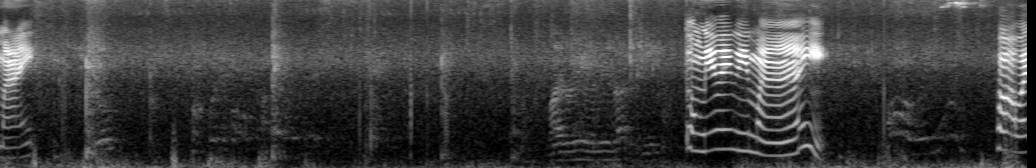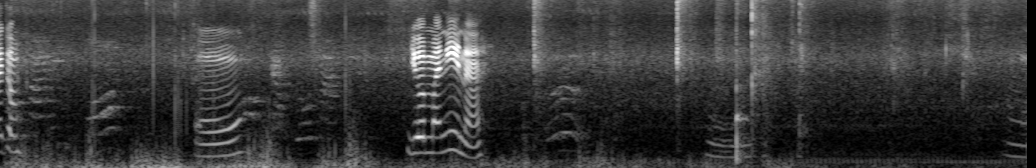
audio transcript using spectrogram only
ไม้ตรงนี้มีนะอีกตรงนี้ไม่มีไม้ พ่อเอาไว้ตรง โอ้โยนมานี่นะอืม อ๋อ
